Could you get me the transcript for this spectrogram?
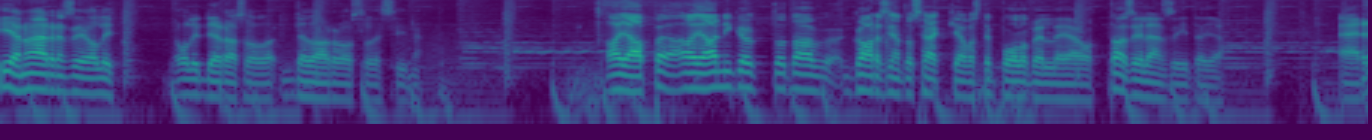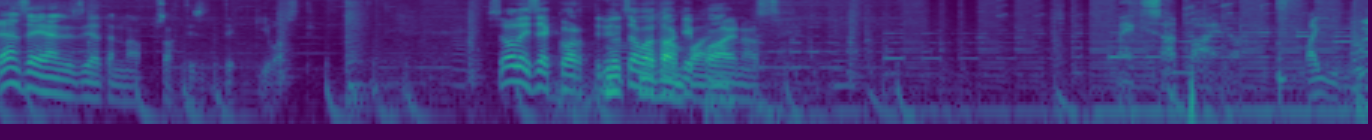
Hieno RNC oli, oli Derasolla- De La Rosalle siinä. Ajaa, ajaa niin tota Garcian tuossa häkkiä vasten polvelle ja ottaa selän siitä ja RNC hän se sieltä napsahti sitten kivasti. Se oli se kortti. Nyt, Nyt sä voit saan Aki painaa. painaa se. Meitä saa painoa. Painaa.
